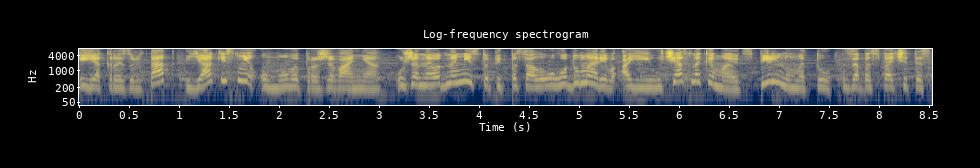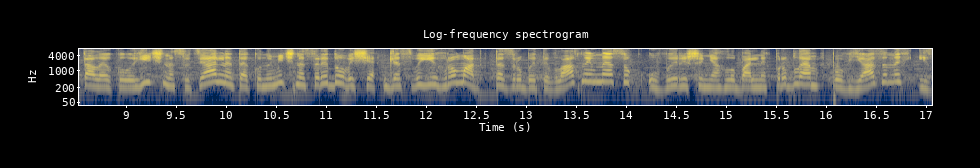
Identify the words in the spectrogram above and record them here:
і як результат якісні умови проживання. Уже не одне місто підписало угоду мерів, а її учасники мають спільну мету забезпечити стале екологічне, соціальне та економічне середовище для своїх громад та зробити власний внесок у вирішення глобальних проблем, пов'язаних із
